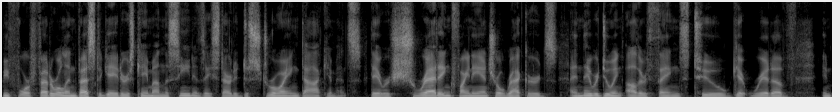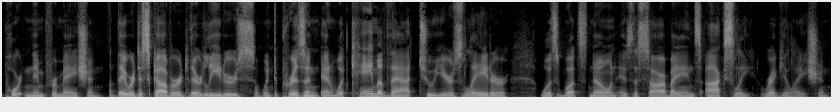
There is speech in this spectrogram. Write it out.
before federal investigators came on the scene is they started destroying documents. They were shredding financial records and they were doing other things to get rid of important information. They were discovered, their leaders went to prison, and what came of that two years later was what's known as the Sarbanes Oxley regulation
